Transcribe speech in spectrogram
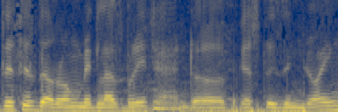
This is the wrong Meglas Bridge and uh, guest is enjoying.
